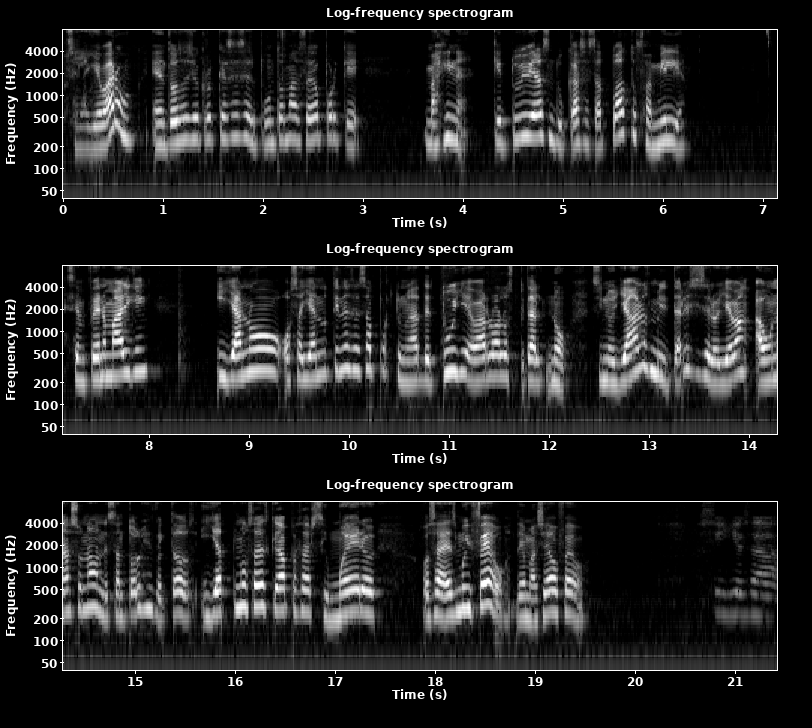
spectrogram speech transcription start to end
se la llevaron. Entonces yo creo que ese es el punto más feo porque, imagina, que tú vivieras en tu casa, está toda tu familia, se enferma alguien y ya no, o sea, ya no tienes esa oportunidad de tú llevarlo al hospital, no, sino llegan los militares y se lo llevan a una zona donde están todos los infectados y ya tú no sabes qué va a pasar si muere, o sea, es muy feo, demasiado feo. Sí, o sea,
